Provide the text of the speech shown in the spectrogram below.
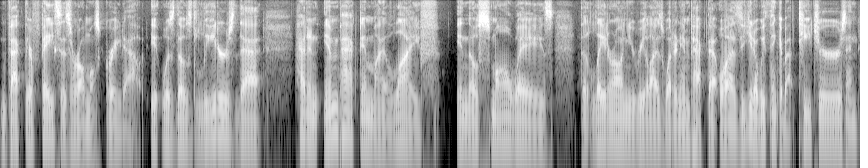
In fact, their faces are almost grayed out. It was those leaders that had an impact in my life in those small ways that later on you realize what an impact that was. You know, we think about teachers and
